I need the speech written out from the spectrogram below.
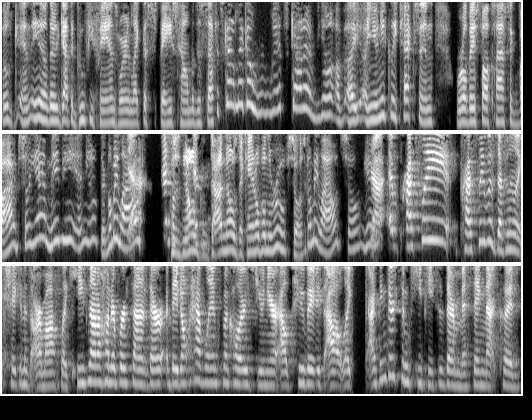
Those and you know they got the goofy fans wearing like the space helmets and stuff. It's got like a it's got a you know a, a uniquely Texan World Baseball Classic vibe. So yeah, maybe and you know they're gonna be loud Yeah. Because no and- God knows they can't open the roof, so it's gonna be loud. So yeah, Yeah, and Pressly Pressly was definitely like shaking his arm off. Like he's not hundred percent. They're they don't have Lance McCullers Jr. Altuve's out. Like I think there's some key pieces they're missing that could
